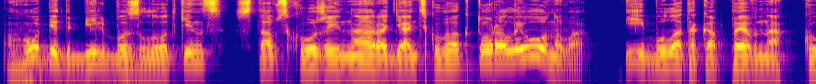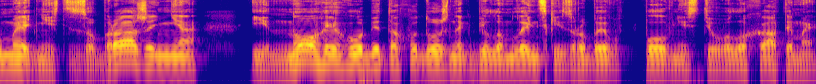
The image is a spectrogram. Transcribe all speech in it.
Гобіт Більбо Злоткінс став схожий на радянського актора Леонова, і була така певна кумедність зображення, і ноги Гобіта художник Біломлинський зробив повністю волохатими.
